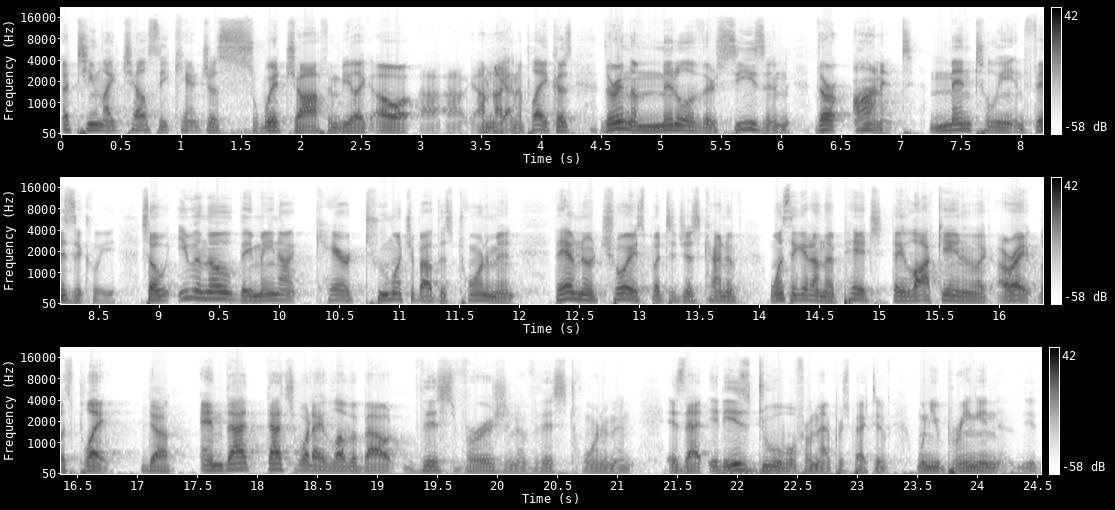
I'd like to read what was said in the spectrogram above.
a team like Chelsea can't just switch off and be like, "Oh, I, I- I'm not Yeah. going to play," because they're in the middle of their season. They're on it mentally and physically. So even though they may not care too much about this tournament, they have no choice but to just kind of once they get on the pitch, they lock in and they're like, "All right, let's play." Yeah. And that that's what I love about this version of this tournament is that it is doable from that perspective. When you bring in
